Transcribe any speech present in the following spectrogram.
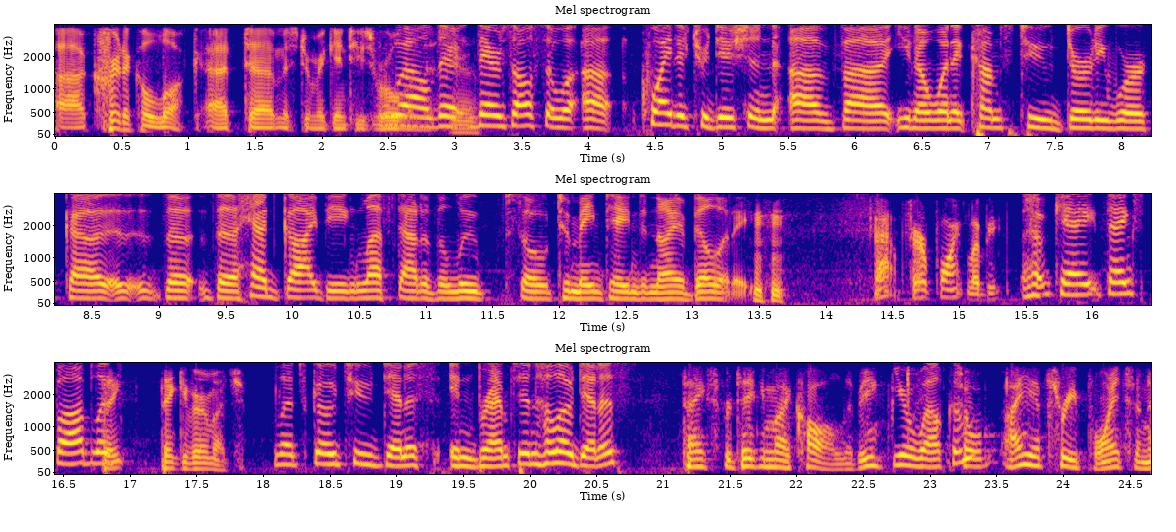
uh, critical look at uh, Mr. McGuinty's role. Well, there, yeah. there's also a, quite a tradition of uh, you know when it comes to dirty work, uh, the the head guy being left out of the loop, so to maintain deniability. yeah, fair point, Libby. Okay, thanks, Bob. Let's thank, thank you very much. Let's go to Dennis in Brampton. Hello, Dennis. Thanks for taking my call, Libby. You're welcome. So I have three points, and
